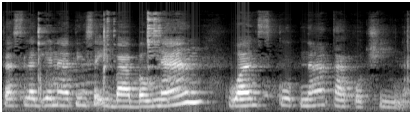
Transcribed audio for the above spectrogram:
Tapos, lagyan natin sa ibabaw ng 1 scoop na cappuccino.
